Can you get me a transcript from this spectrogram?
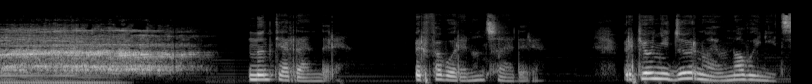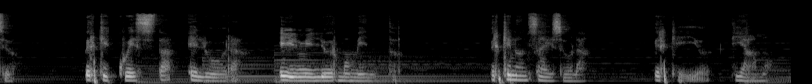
Non ti arrendere. Per favore non cedere. Perché ogni giorno è un nuovo inizio. Perché questa è l'ora e il miglior momento. Perché non sei sola perché io ti amo.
